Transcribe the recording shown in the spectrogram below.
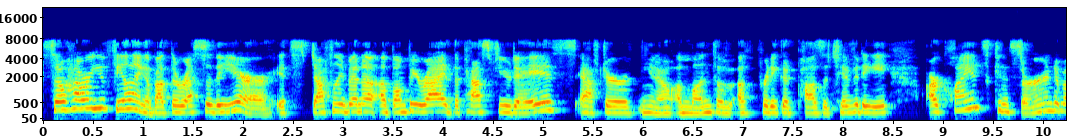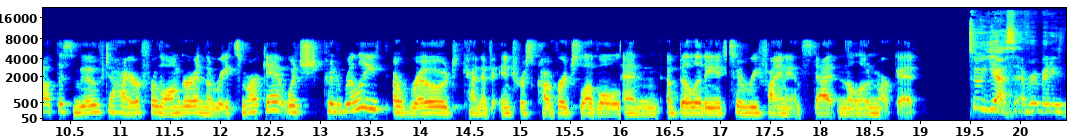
So how are you feeling about the rest of the year? It's definitely been a, a bumpy ride the past few days after, you know, a month of, of pretty good positivity. Are clients concerned about this move to higher for longer in the rates market, which could really erode kind of interest coverage levels and ability to refinance debt in the loan market? So, yes, everybody's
